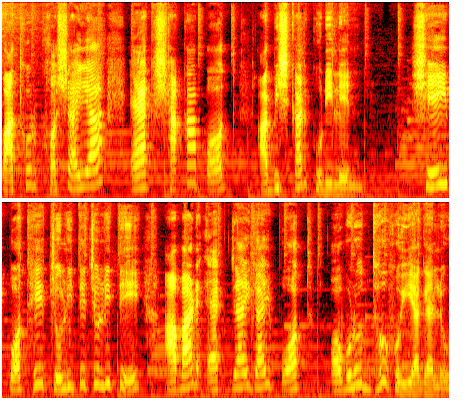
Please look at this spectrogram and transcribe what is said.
পাথর খসাইয়া এক শাখা পথ আবিষ্কার করিলেন। সেই পথে চলিতে চলিতে আবার এক জায়গায় পথ অবরুদ্ধ হইয়া গেল।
